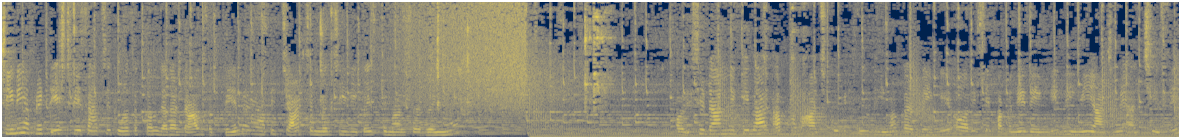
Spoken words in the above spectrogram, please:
चीनी अपने टेस्ट के हिसाब से थोड़ा सा कम ज़्यादा डाल सकते हैं। मैं यहाँ पे चार चम्मच चीनी का इस्तेमाल कर रही हूँ। और इसे डालने के बाद अब हम आँच को बिल्कुल धीमा कर देंगे और इसे पकने देंगे धीमी आँच में अच्छे से।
